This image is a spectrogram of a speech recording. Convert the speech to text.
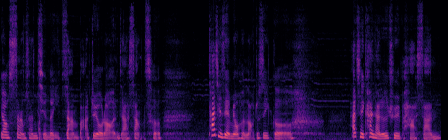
要上山前的一站吧，就有老人家上车。他其实也没有很老，就是一个，他其实看起来就是去爬山，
